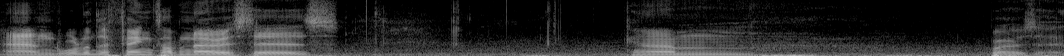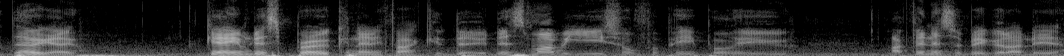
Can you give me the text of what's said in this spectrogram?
and one of the things I've noticed is, um, where is it? There we go. Game disc broken. Anything I can do. This might be useful for people who. I think this would be a good idea.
